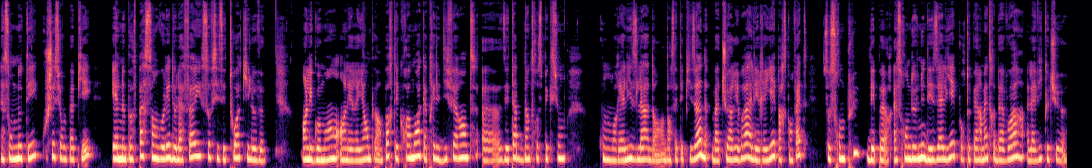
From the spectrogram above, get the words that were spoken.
elles sont notées, couchées sur le papier, et elles ne peuvent pas s'envoler de la feuille sauf si c'est toi qui le veux. En les gommant, en les rayant, peu importe, et crois-moi qu'après les différentes euh, étapes d'introspection qu'on réalise là dans, dans cet épisode, bah tu arriveras à les rayer parce qu'en fait, ce seront plus des peurs, elles seront devenues des alliés pour te permettre d'avoir la vie que tu veux.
